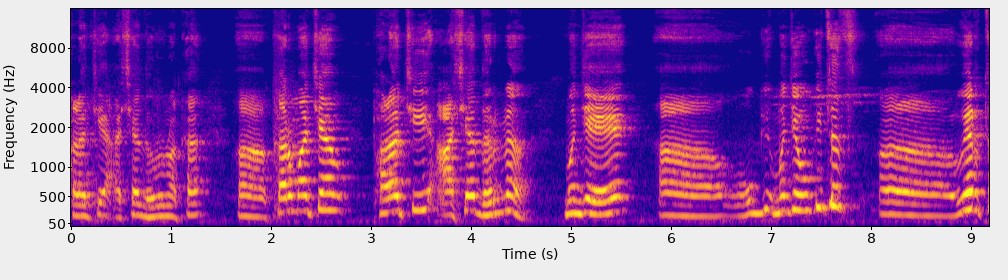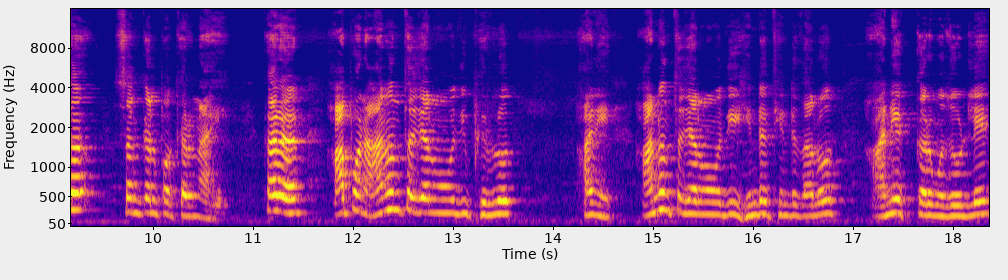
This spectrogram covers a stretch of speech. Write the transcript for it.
फळाची आशा धरू नका. कर्माच्या फळाची आशा धरणं म्हणजे उगी म्हणजे उगीच व्यर्थ संकल्प करणं आहे. कारण आपण अनंत जन्मामध्ये फिरलोत आणि अनंत जन्मामध्ये हिंडत हिंडत आलो. अनेक कर्म जोडले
